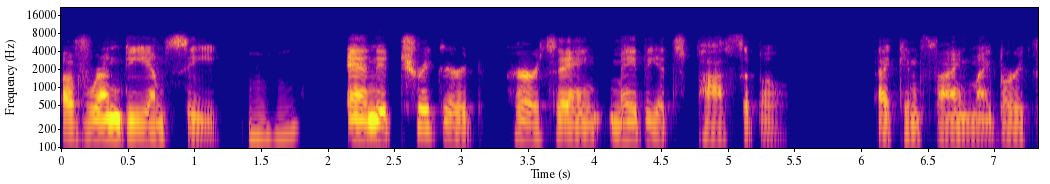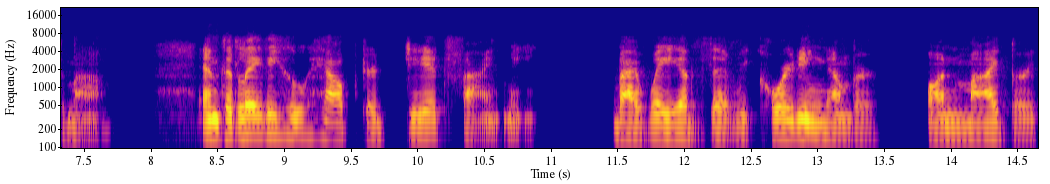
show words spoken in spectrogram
of Run DMC. Mm-hmm. And it triggered her saying, maybe it's possible I can find my birth mom. And the lady who helped her did find me by way of the recording number on my birth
